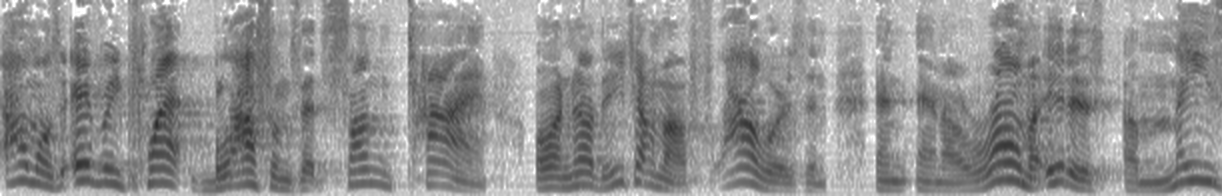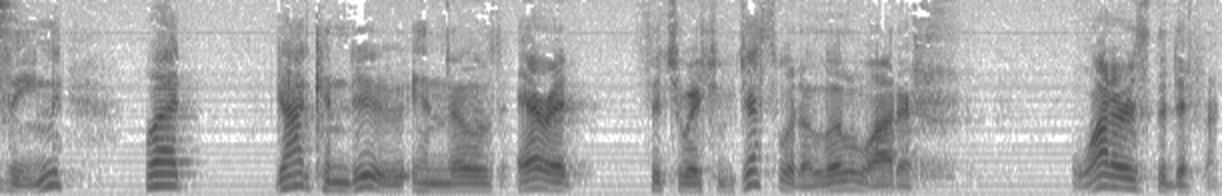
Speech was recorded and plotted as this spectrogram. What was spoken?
Almost every plant blossoms at some time or another. You're talking about flowers and, and, and aroma. It is amazing what God can do in those arid situations just with a little water. Water is the difference.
